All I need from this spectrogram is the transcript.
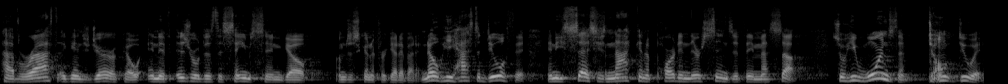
have wrath against Jericho? And if Israel does the same sin, go, I'm just going to forget about it. No, he has to deal with it. And he says he's not going to pardon their sins if they mess up. So he warns them don't do it.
